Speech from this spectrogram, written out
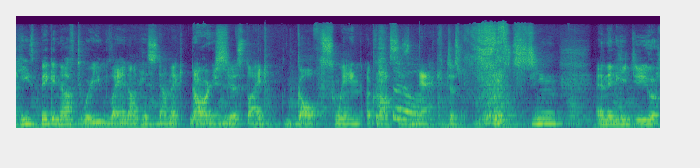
He's big enough to where you land on his stomach. Nice. And just like golf swing across his neck. Just. And then he, he goes.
